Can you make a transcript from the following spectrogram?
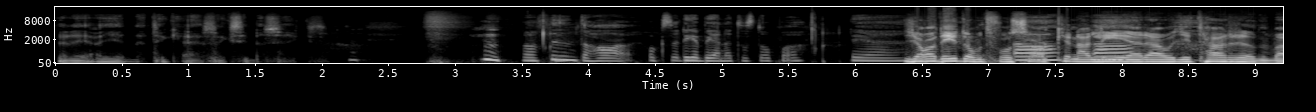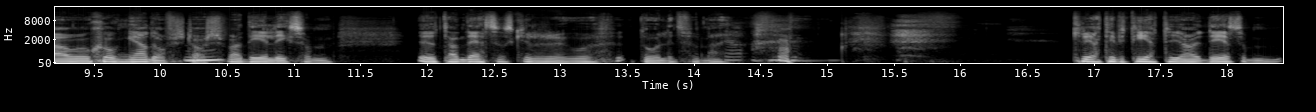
För det jag gillar, tycker jag är sexig musik. Vad fint att ha också det benet att stå på. Det, Ja, det är de två Ja, sakerna. Lera och gitarren va? och sjunga då förstås. Mm. Va? Det är liksom, utan det så skulle det gå dåligt för mig. Ja. Kreativitet ja, det är, som,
